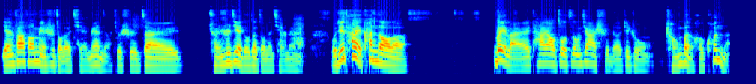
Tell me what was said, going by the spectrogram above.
研发方面是走在前面的，就是在全世界都在走在前面的。我觉得他也看到了未来他要做自动驾驶的这种成本和困难。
